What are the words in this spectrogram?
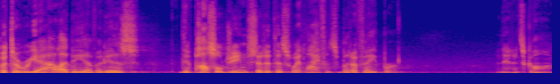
But the reality of it is, the Apostle James said it this way life is but a vapor, and then it's gone.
